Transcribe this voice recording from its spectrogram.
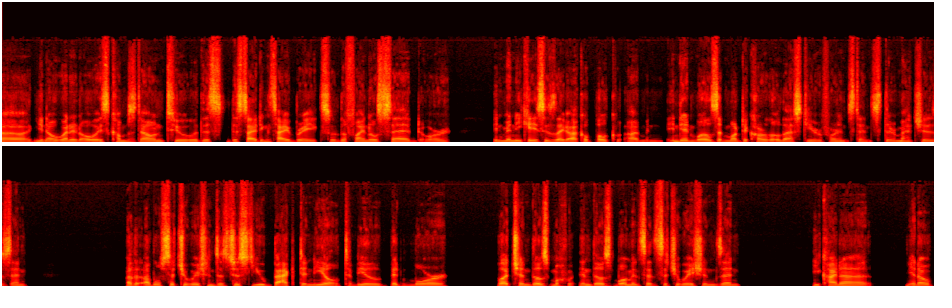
uh, you know, when it always comes down to this deciding tie breaks or the final set, or in many cases like Acapulco, I mean, Indian Wells and Monte Carlo last year, for instance, their matches, and other other situations, it's just you back Daniil to be a bit more clutch in those mo- in those moments and situations, and he kind of you know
